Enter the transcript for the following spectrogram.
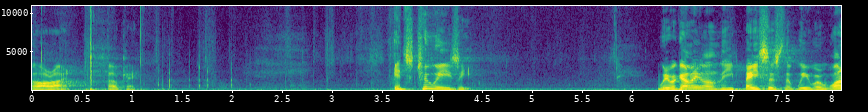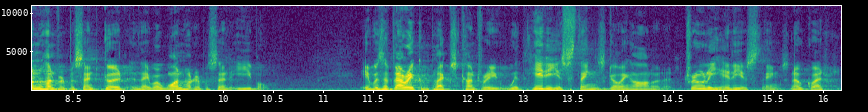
all right, okay. It's too easy. We were going on the basis that we were 100% good and they were 100% evil. It was a very complex country with hideous things going on in it, truly hideous things, no question.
